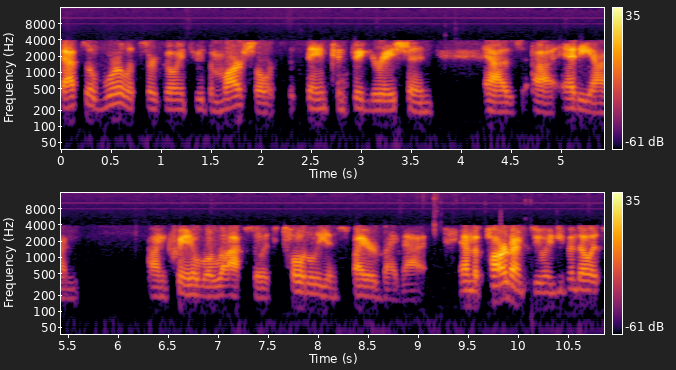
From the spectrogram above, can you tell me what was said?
that's a Wurlitzer going through the Marshall. It's the same configuration as uh, Eddie on on Cradle Will Rock, so it's totally inspired by that. And the part I'm doing, even though it's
